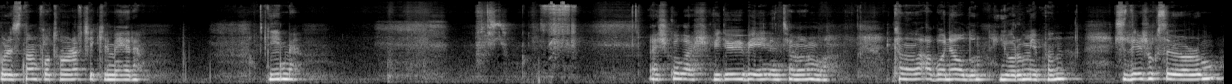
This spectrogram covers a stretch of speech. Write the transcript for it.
Burasından fotoğraf çekilme yeri. Değil mi? Aşkolar videoyu beğenin tamam mı? Kanala abone olun, yorum yapın. Sizleri çok seviyorum.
